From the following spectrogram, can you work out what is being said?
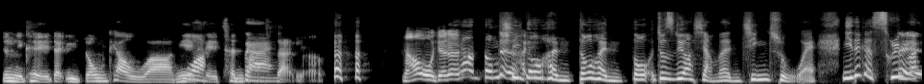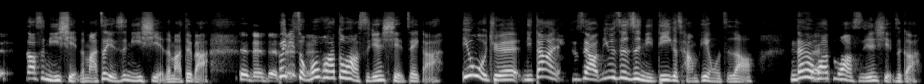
就是你可以在雨中跳舞啊，你也可以撑大伞啊。然后我觉得，样东西都很都很多，就是要想得很清楚哎。你那个 script 知道是你写的嘛？这也是你写的嘛？对吧？对对对。所以你总共花多少时间写这个啊？因为我觉得你当然就是要，因为这是你第一个长片，我知道你大概花多少时间写这个啊？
